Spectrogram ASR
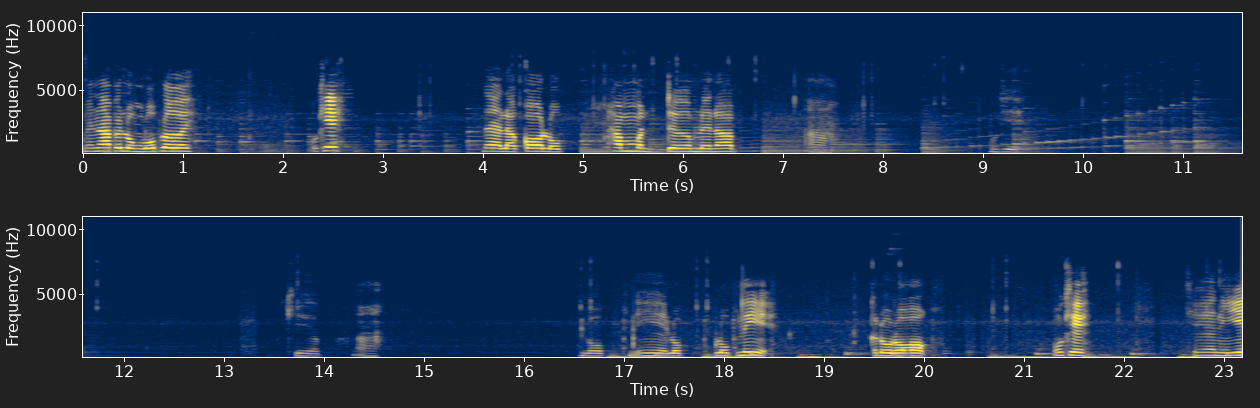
ไม่น่าไปลงลบเลย โอเค ได้แล้วก็ลบทำเหมือนเดิมเลยนะครับ อ่า โอเค โอเคครับ อ่าลบนี่ลบลบนี่ กระโดดออก โอเค แค่นี้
